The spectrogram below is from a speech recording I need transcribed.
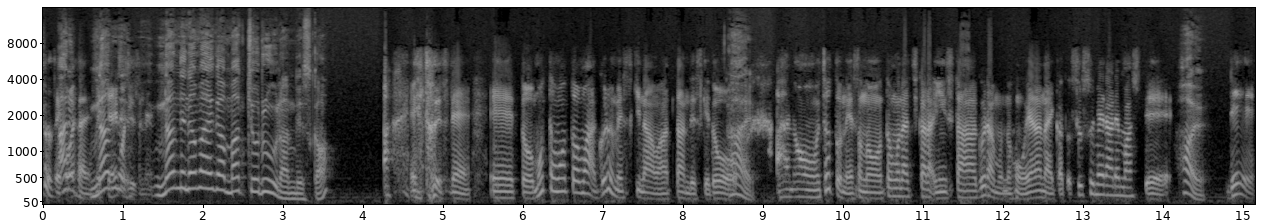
そうですね、ごめんなさい。めっちゃなんですね。でなんで名前がマッチョルーなんですか？あ、えっとですね、えっと、もともと、まあ、グルメ好きなのはあったんですけど、はい。あのーちょっとね、その、友達からインスタグラムの方をやらないかと勧められまして、はい。で、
